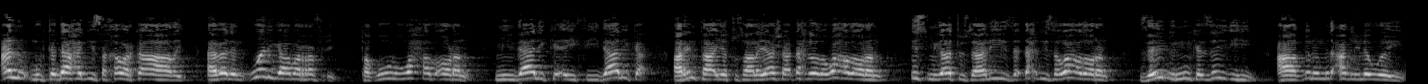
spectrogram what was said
canhu mubtadaa xaggiisa khabar ka ahaaday abadan weligaaba rafci. Taqulu waxaad odhan min dalika ay fi dalika arrintaa iyo tusaalayaasha dhexdooda waxaad odhan ismigaa tusaalihiisa dhexdiisa waxaad odhan zaydun ninka zaydihi caaqilun mid caqlila weeyi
